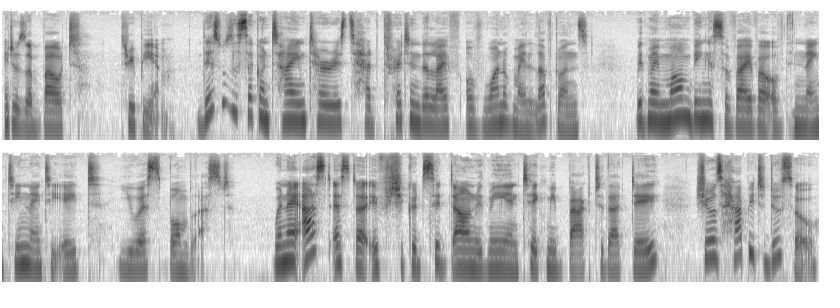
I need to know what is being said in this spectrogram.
It was about 3 p.m. This was the second time terrorists had threatened the life of one of my loved ones, with my mom being a survivor of the 1998 US bomb blast. When I asked Esther if she could sit down with me and take me back to that day, she was happy to do so.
